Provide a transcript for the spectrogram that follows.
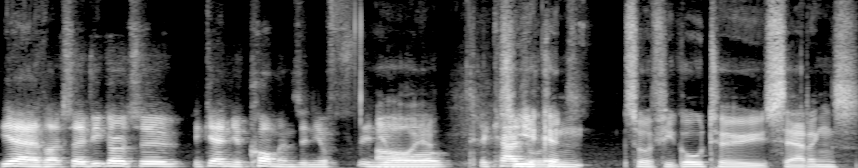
Yeah, like so. If you go to again your commons in your in Oh, your the So you can. leagues. So if you go to settings,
